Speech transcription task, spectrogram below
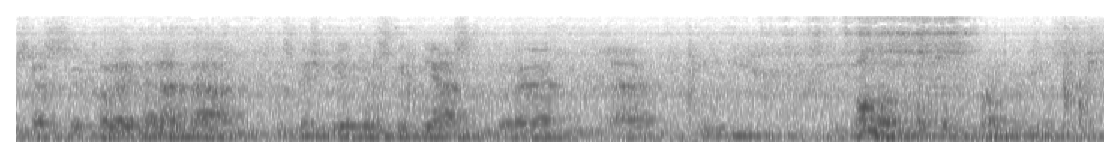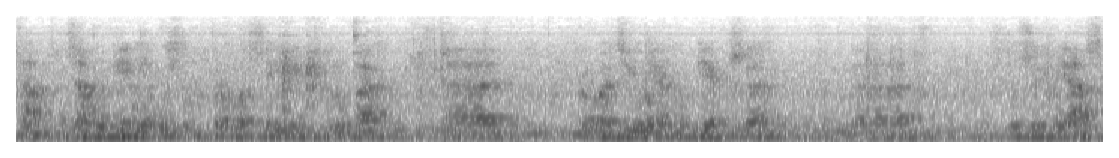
przez kolejne lata. Jesteśmy jednym z tych miast, które e, pomoc poprzez zamówienie usług promocyjnych w klubach e, prowadziło jako pierwsze z dużych miast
